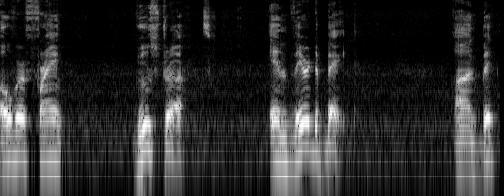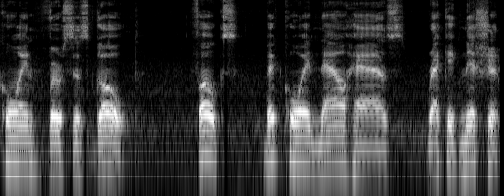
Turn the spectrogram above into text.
over Frank Giustra in their debate on Bitcoin versus gold. Folks, Bitcoin now has recognition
